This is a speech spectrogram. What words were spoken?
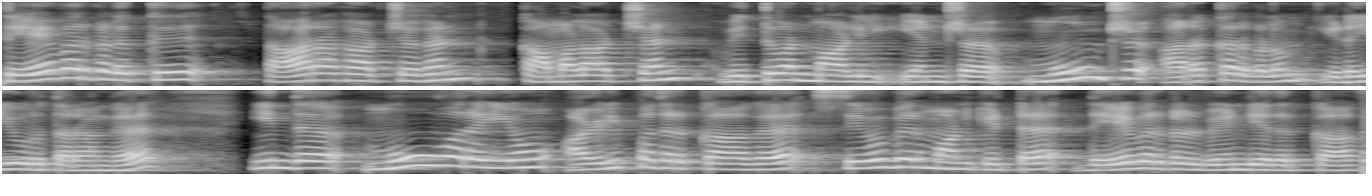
தேவர்களுக்கு தாரகாட்சகன் கமலாட்சன் வித்வன்மாளி என்ற மூன்று அரக்கர்களும் இடையூறு தராங்க. இந்த மூவரையும் அழிப்பதற்காக சிவபெருமான் கிட்ட தேவர்கள் வேண்டியதற்காக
